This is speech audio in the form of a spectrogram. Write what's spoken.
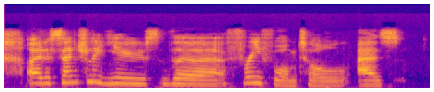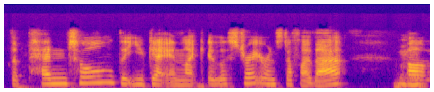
I'd essentially use the freeform tool as the pen tool that you get in like Illustrator and stuff like that. Mhm. um,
